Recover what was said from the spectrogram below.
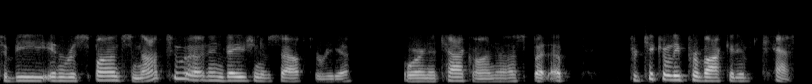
to be in response not to an invasion of South Korea or an attack on us, but a particularly provocative test.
